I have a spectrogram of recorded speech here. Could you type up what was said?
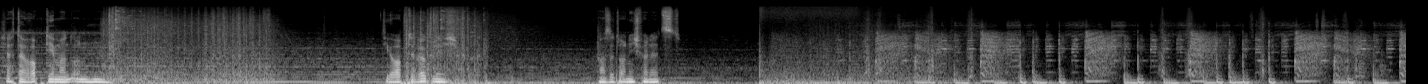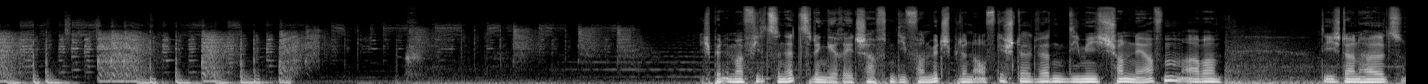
Ich dachte, da robbt jemand unten. Die robbte wirklich. Hast du doch nicht verletzt. Ich bin immer viel zu nett zu den Gerätschaften, die von Mitspielern aufgestellt werden, die mich schon nerven, aber die ich dann halt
